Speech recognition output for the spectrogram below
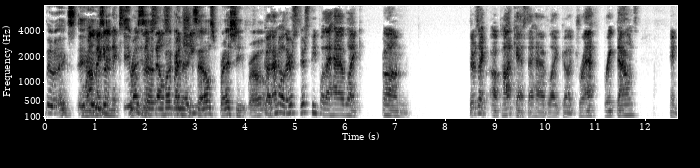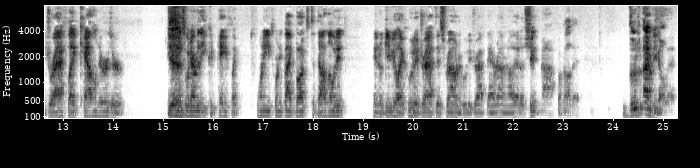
Dude, ex- Where I'm making a- an ex- it was an Excel fucking spreadsheet. Excel spreadsheet, bro. Because I know there's there's people that have like, um, there's like a podcast that have like uh, draft breakdowns and draft like calendars or Yeah. sheets, whatever that you could pay for like 20, 25 bucks to download it. And it'll give you like who to draft this round or who to draft that round and all that other shit. Nah, fuck all that. Dude, I don't need all that.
